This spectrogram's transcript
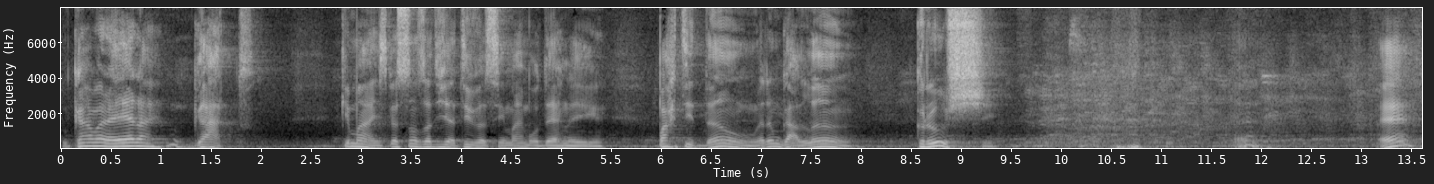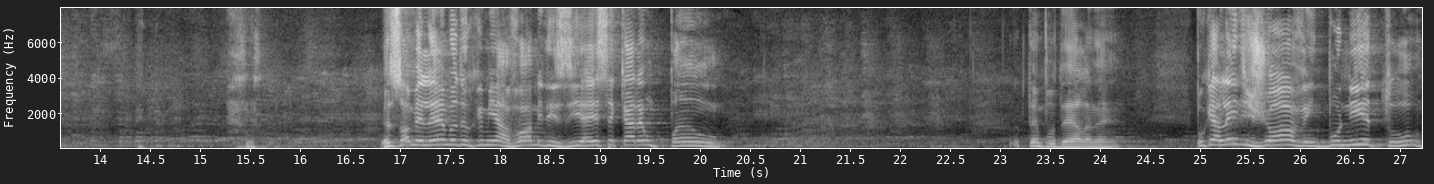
O caba era um gato. que mais? Quais são os adjetivos assim mais modernos aí? Partidão, era um galã, crush. É? É? Eu só me lembro do que minha avó me dizia: esse cara é um pão. No tempo dela, né? Porque além de jovem, bonito,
